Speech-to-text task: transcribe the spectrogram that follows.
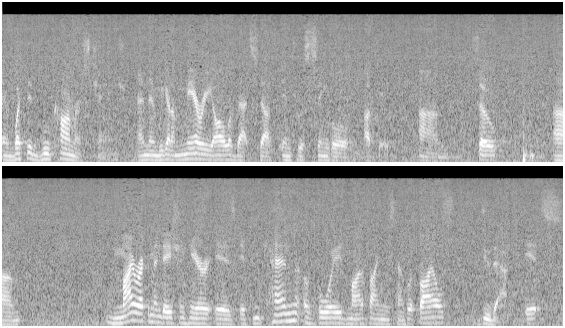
and what did WooCommerce change and then we got to marry all of that stuff into a single update. Um, so um, my recommendation here is if you can avoid modifying these template files, do that. It's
